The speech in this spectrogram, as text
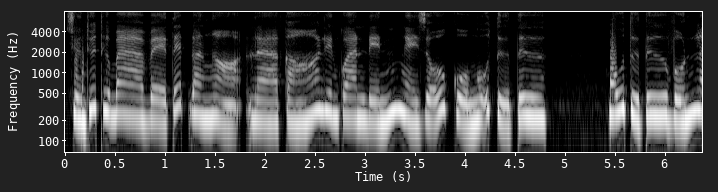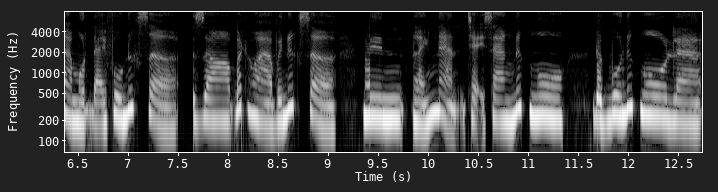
Truyền thuyết thứ ba về Tết đoan ngọ là có liên quan đến ngày rỗ của ngũ tử tư – Ngũ Từ Tư vốn là một đại phu nước sở, do bất hòa với nước sở nên lánh nạn chạy sang nước Ngô, được vua nước Ngô là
